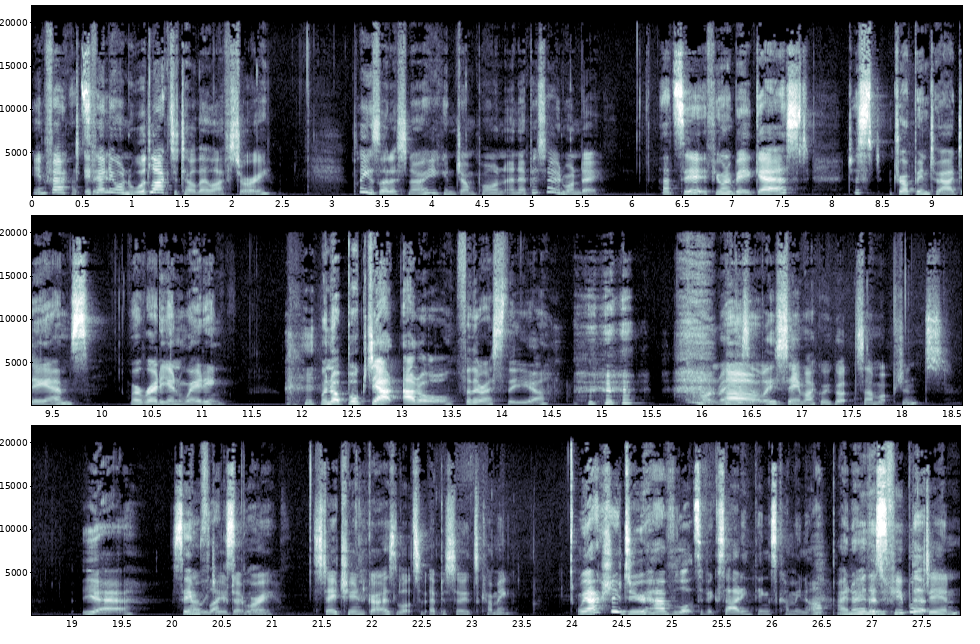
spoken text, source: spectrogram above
In fact, That's if it. anyone would like to tell their life story, please let us know. You can jump on an episode one day. That's it. If you want to be a guest, just drop into our DMs. We're ready and waiting. We're not booked out at all for the rest of the year. Come on, make us Um, at least seem like we've got some options. Yeah. Seem How we do, flexible. don't worry. Stay tuned, guys. Lots of episodes coming. We actually do have lots of exciting things coming up. I know there's a few the- booked in.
